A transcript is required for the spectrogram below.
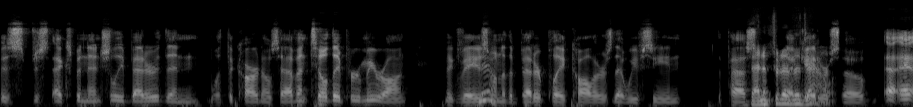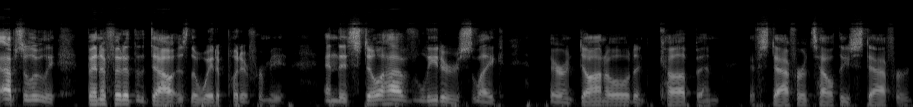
is just exponentially better than what the Cardinals have until they prove me wrong. McVay is yeah. one of the better play callers that we've seen the past benefit of the doubt or so. absolutely, benefit of the doubt is the way to put it for me. And they still have leaders like Aaron Donald and Kupp, and if Stafford's healthy, Stafford.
